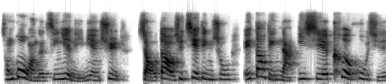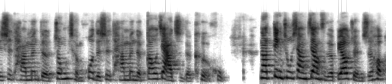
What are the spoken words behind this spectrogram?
从过往的经验里面去找到、去界定出，哎，到底哪一些客户其实是他们的忠诚，或者是他们的高价值的客户。那定出像这样子的标准之后，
